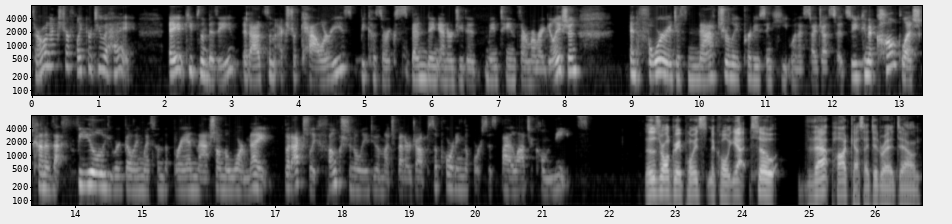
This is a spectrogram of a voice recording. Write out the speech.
throw an extra flake or two of hay. A, it keeps them busy. It adds some extra calories because they're expending energy to maintain thermoregulation. And forage is naturally producing heat when it's digested. So you can accomplish kind of that feel you were going with on the bran mash on the warm night, but actually functionally do a much better job supporting the horse's biological needs. Those are all great points, Nicole. Yeah. So that podcast, I did write it down,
